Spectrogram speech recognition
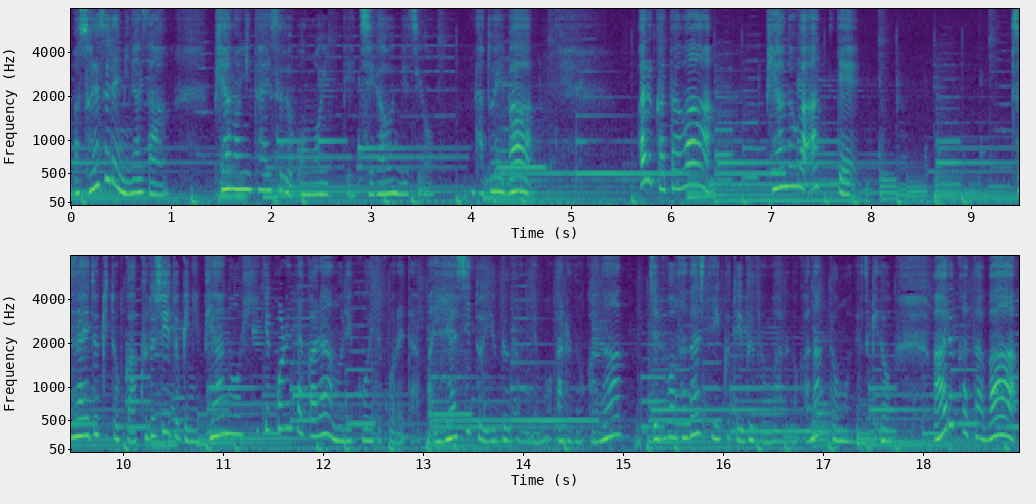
まあ、それぞれ皆さんピアノに対する思いって違うんですよ。例えば方はピアノがあって辛い時とか苦しい時にピアノを弾いてこれたから乗り越えてこれた、まあ、癒しという部分でもあるのかな。自分を正していくという部分もあるのかなと思うんですけど。ある方は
